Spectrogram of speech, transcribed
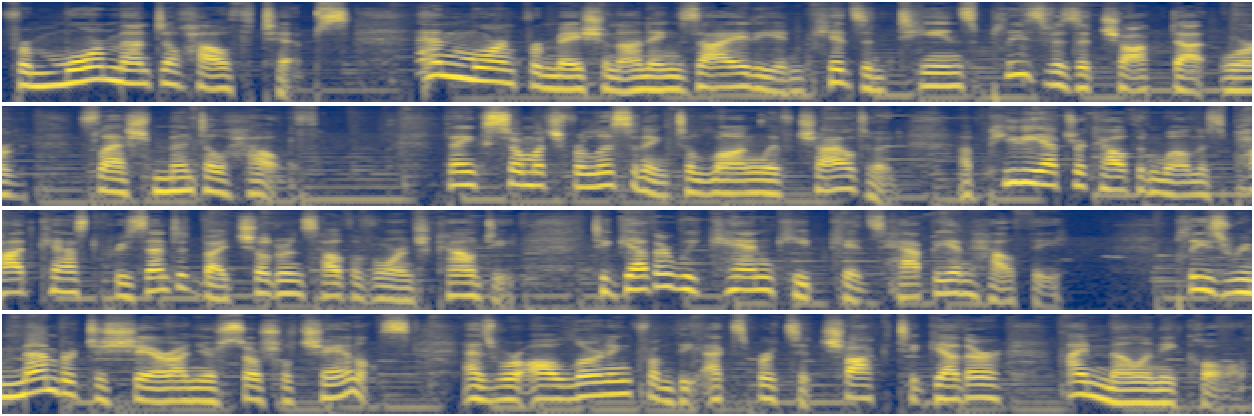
For more mental health tips and more information on anxiety in kids and teens, please visit choc.org slash mental health. Thanks so much for listening to Long Live Childhood, a pediatric health and wellness podcast presented by Children's Health of Orange County. Together we can keep kids happy and healthy. Please remember to share on your social channels. As we're all learning from the experts at CHOC together, I'm Melanie Cole.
